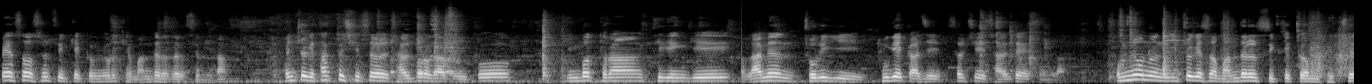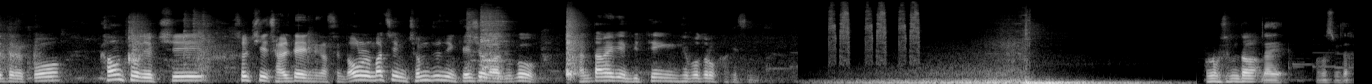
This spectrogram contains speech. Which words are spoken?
빼서 쓸 수 있게끔 이렇게 만들어 드렸습니다. 왼쪽에 닥터 시설 잘 돌아가고 있고 인버터랑 튀김기, 라면 조리기 두 개까지 설치 잘 되어 있습니다. 음료는 이쪽에서 만들 수 있게끔 배치해 드렸고 카운터 역시 설치 잘 되어 있는 것 같습니다. 오늘 마침 점주님 계셔가지고 간단하게 미팅 해보도록 하겠습니다. 반갑습니다. 네, 반갑습니다.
